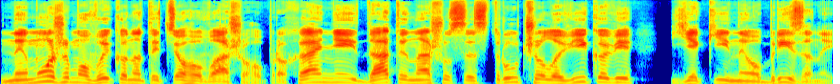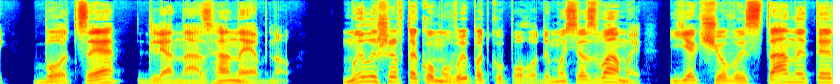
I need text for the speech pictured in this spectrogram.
не можемо виконати цього вашого прохання і дати нашу сестру чоловікові, який не обрізаний, бо це для нас ганебно. Ми лише в такому випадку погодимося з вами, якщо ви станете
